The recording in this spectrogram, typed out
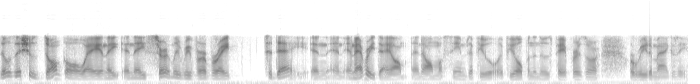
those issues don't go away, and they and they certainly reverberate today and, and, and every day it almost seems if you if you open the newspapers or, or read a magazine.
